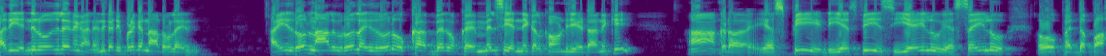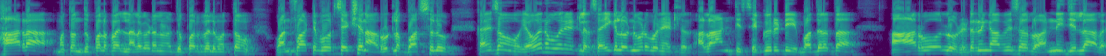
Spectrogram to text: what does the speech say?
అది ఎన్ని రోజులైనా కానీ ఎందుకంటే ఇప్పటికే నాలుగు రోజులైంది. ఐదు రోజులు నాలుగు రోజులు ఐదు రోజులు ఒక్క అభ్యర్థి ఒక్క ఎమ్మెల్సీ ఎన్నికలు కౌంట్ చేయడానికి అక్కడ ఎస్పీ డిఎస్పీ సిఐలు ఎస్ఐలు ఓ పెద్ద పహారా మొత్తం దుప్పలపల్లి నల్గొండలో ఉన్న దుప్పలపల్లి మొత్తం వన్ ఫార్టీ ఫోర్ సెక్షన్ ఆ రూట్లో బస్సులు కనీసం ఎవరిని పోనేట్లేరు సైకిల్ వాడిని కూడా పోనేట్లేరు అలాంటి సెక్యూరిటీ భద్రత ఆర్ఓలు రిటర్నింగ్ ఆఫీసర్లు అన్ని జిల్లాలు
